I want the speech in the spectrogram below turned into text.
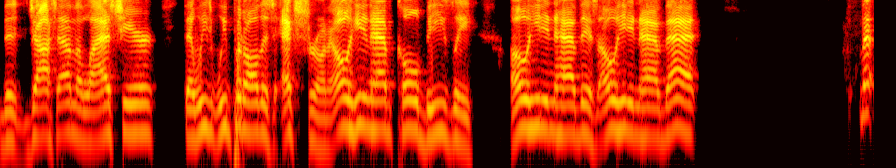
the Josh Allen of last year that we we put all this extra on it. Oh, he didn't have Cole Beasley. Oh, he didn't have this. Oh, he didn't have that. That-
